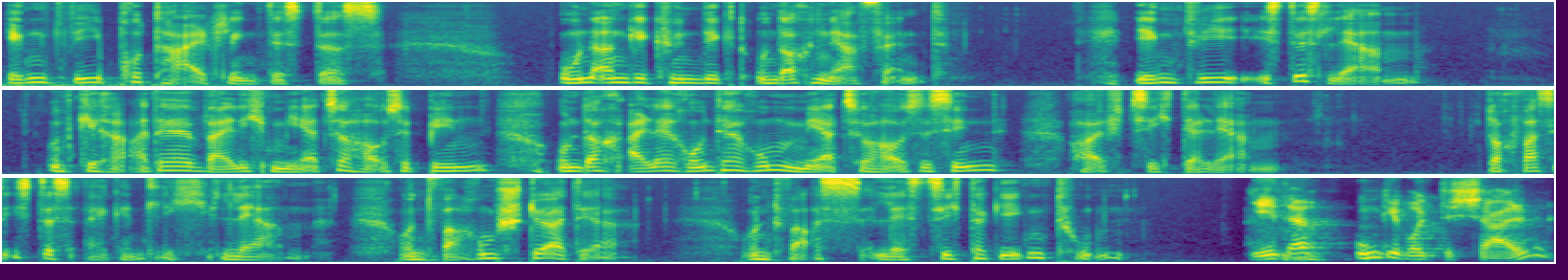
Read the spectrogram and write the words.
Irgendwie brutal klingt es das. Unangekündigt und auch nervend. Irgendwie ist es Lärm. Und gerade weil ich mehr zu Hause bin und auch alle rundherum mehr zu Hause sind, häuft sich der Lärm. Doch was ist das eigentlich, Lärm? Und warum stört er? Und was lässt sich dagegen tun? Jeder ungewollte Schall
